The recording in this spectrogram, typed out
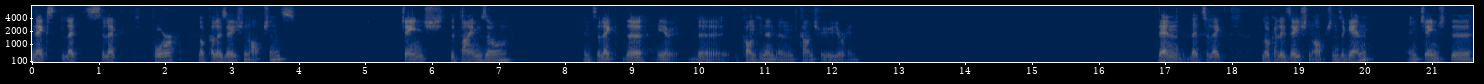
Next, let's select four localization options. Change the time zone and select the, area, the continent and country you're in. Then let's select localization options again and change the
